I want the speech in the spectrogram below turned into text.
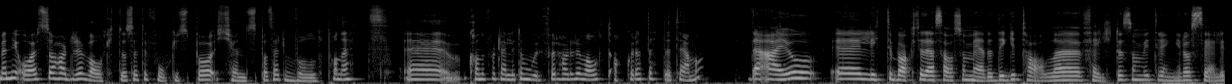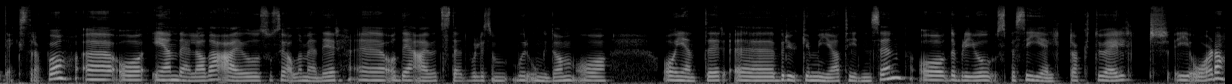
Men i år så har dere valgt å sette fokus på kjønnsbasert vold på nett. Eh, kan du fortelle litt om hvorfor har dere valgt akkurat dette temaet? Det er jo eh, litt tilbake til det jeg sa også med det digitale feltet som vi trenger å se litt ekstra på. Eh, og en del av det er jo sosiale medier. Eh, og det er jo et sted hvor, liksom, hvor ungdom og, og jenter eh, bruker mye av tiden sin. Og det blir jo spesielt aktuelt i år da,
